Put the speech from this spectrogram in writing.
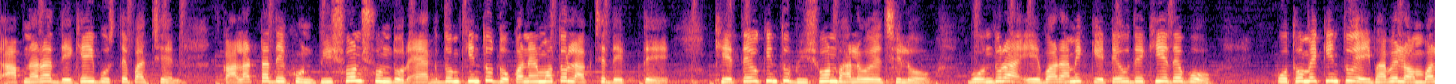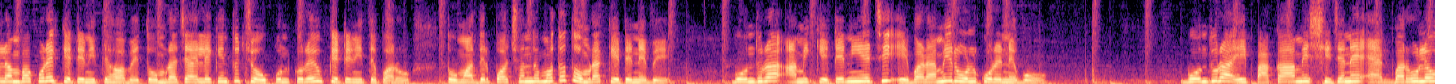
আপনারা দেখেই বুঝতে পাচ্ছেন। কালারটা দেখুন ভীষণ সুন্দর, একদম কিন্তু দোকানের মতো লাগছে দেখতে। খেতেও কিন্তু ভীষণ ভালো হয়েছিল। বন্ধুরা, এবার আমি কেটেও দেখিয়ে দেব। প্রথমে কিন্তু এইভাবে লম্বা লম্বা করে কেটে নিতে হবে। তোমরা চাইলে কিন্তু চৌকোন করেও কেটে নিতে পারো। তোমাদের পছন্দ মতো তোমরা কেটে নেবে। বন্ধুরা, আমি কেটে নিয়েছি, এবার আমি রোল করে নেব। বন্ধুরা, এই পাকা আমের সিজনে একবার হলেও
